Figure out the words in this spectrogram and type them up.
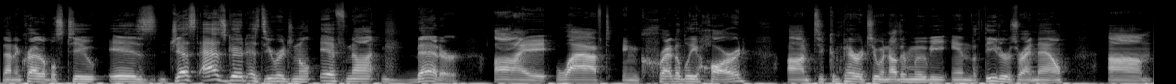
that Incredibles 2 is just as good as the original, if not better. I laughed incredibly hard. Um, to compare it to another movie in the theaters right now, um,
